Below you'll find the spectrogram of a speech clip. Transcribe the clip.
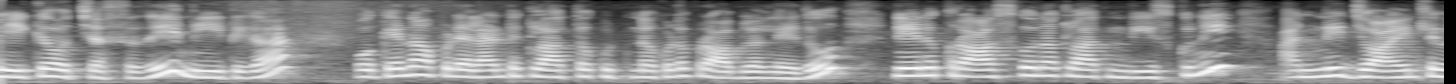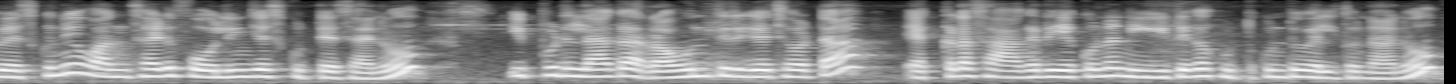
మీకే వచ్చేస్తుంది నీట్గా. ఓకేనా? అప్పుడు ఎలాంటి క్లాత్తో కుట్టినా కూడా ప్రాబ్లం లేదు. నేను క్రాస్గా ఉన్న క్లాత్ని తీసుకుని అన్ని జాయింట్లు వేసుకుని వన్ సైడ్ ఫోల్డింగ్ చేసి కుట్టేశాను. ఇప్పుడు ఇలాగా రౌండ్ తిరిగే చోట ఎక్కడ సాగదీయకుండా నీట్గా కుట్టుకుంటూ వెళ్తున్నాను.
